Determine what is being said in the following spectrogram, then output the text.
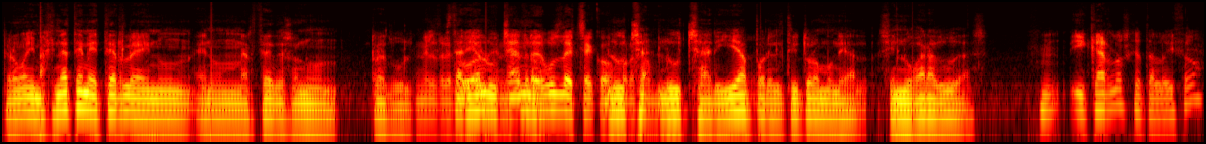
pero bueno, imagínate meterle en un, en un Mercedes o en un Red Bull. En el Red Estaría Bull- en el luchando. Red Bull de Checo, Lucha- lucharía por el título mundial, sin lugar a dudas. ¿Y Carlos qué tal lo hizo?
